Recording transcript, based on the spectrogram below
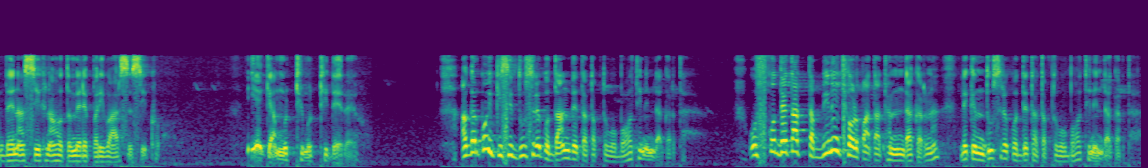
देना सीखना हो तो मेरे परिवार से सीखो। ये क्या मुट्ठी मुट्ठी दे रहे हो? अगर कोई किसी दूसरे को दान देता, तब तो वो बहुत ही निंदा करता है। उसको देता, तब भी नहीं छोड़ पाता था निंदा करना, लेकिन दूसरे को देता, तब तो वो बहुत ही निंदा करता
